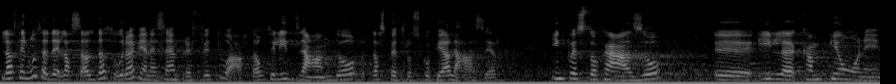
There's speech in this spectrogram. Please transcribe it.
La tenuta della saldatura viene sempre effettuata utilizzando la spettroscopia laser. In questo caso eh, il campione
